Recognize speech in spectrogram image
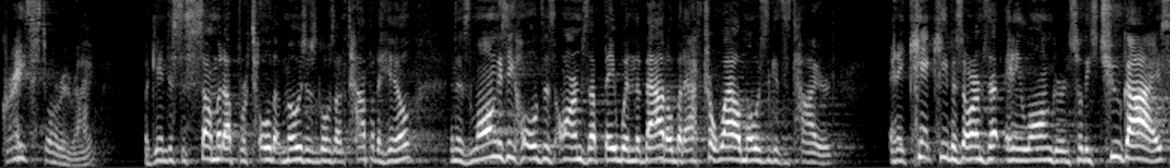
Great story, right? Again, just to sum it up, we're told that Moses goes on top of the hill, and as long as he holds his arms up, they win the battle. But after a while, Moses gets tired and he can't keep his arms up any longer. And so these two guys,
